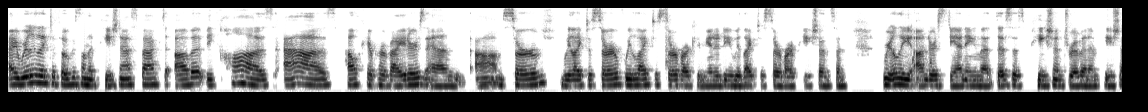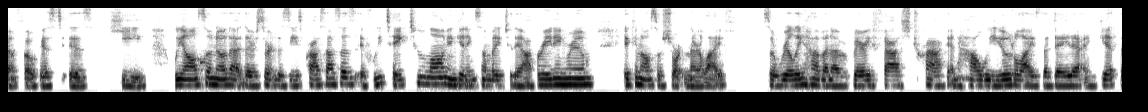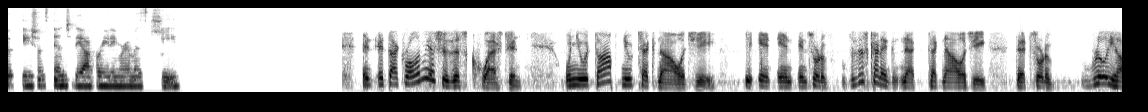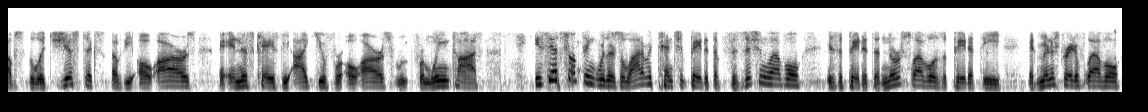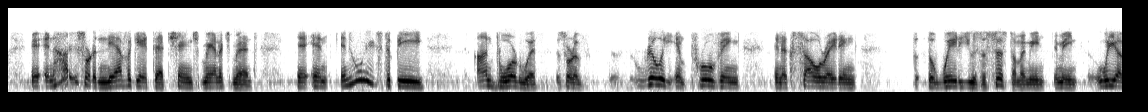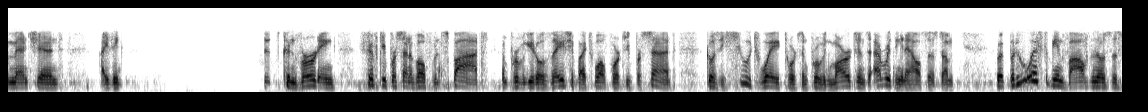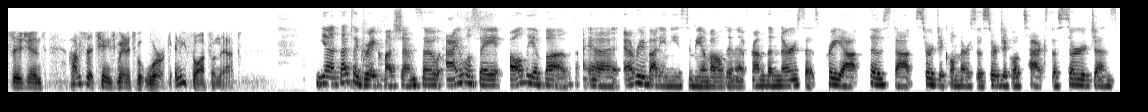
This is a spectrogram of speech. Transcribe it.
I really like to focus on the patient aspect of it because as healthcare providers and um, serve, we like to serve, we like to serve our community, we like to serve our patients, and really understanding that this is patient driven and patient focused is key. We also know that there are certain disease processes. If we take too long in getting somebody to the operating room, it can also shorten their life. So, really having a very fast track and how we utilize the data and get the patients into the operating room is key. And, and Dr. Roll, let me ask you this question. When you adopt new technology, in, in, in sort of this kind of technology that sort of really helps the logistics of the ORs, in this case, the IQ for ORs from, from LeanTaaS. Is that something where there's a lot of attention paid at the physician level? Is it paid at the nurse level? Is it paid at the administrative level? And how do you sort of navigate that change management? And, and who needs to be on board with sort of really improving and accelerating the, the way to use the system? I mean, I mean, Leah mentioned, I think converting 50% of open spots, improving utilization by 12, 14% goes a huge way towards improving margins, everything in the health system. But, but who has to be involved in those decisions? How does that change management work? Any thoughts on that? Yes, that's a great question. So I will say all the above. Uh, everybody needs to be involved in it, from the nurses, pre-op, post-op, surgical nurses, surgical techs, the surgeons,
